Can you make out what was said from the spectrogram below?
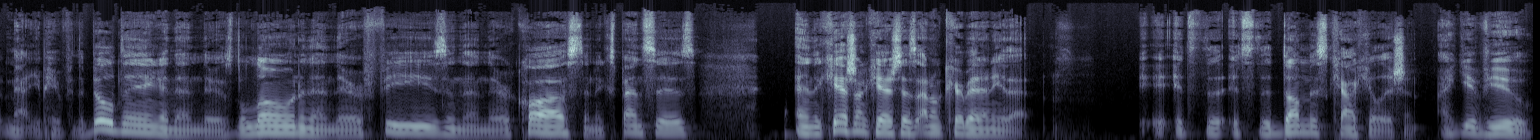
amount you pay for the building, and then there's the loan, and then there are fees, and then there are costs and expenses. And the cash on cash says, I don't care about any of that it's the it's the dumbest calculation. I give you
